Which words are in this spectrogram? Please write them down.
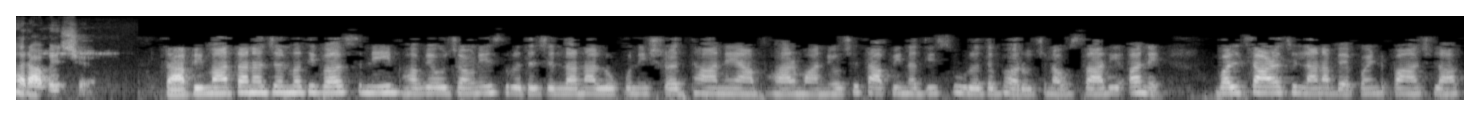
ધરાવે છે. તાપી માતાના જન્મ દિવસની ભવ્ય ઉજવણી સુરત જિલ્લાના લોકોની શ્રદ્ધા અને આભાર માન્યો છે. તાપી નદી સુરત ભરૂચ નવસારી અને વલસાડ જિલ્લાના બે પોઈન્ટ પાંચ લાખ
